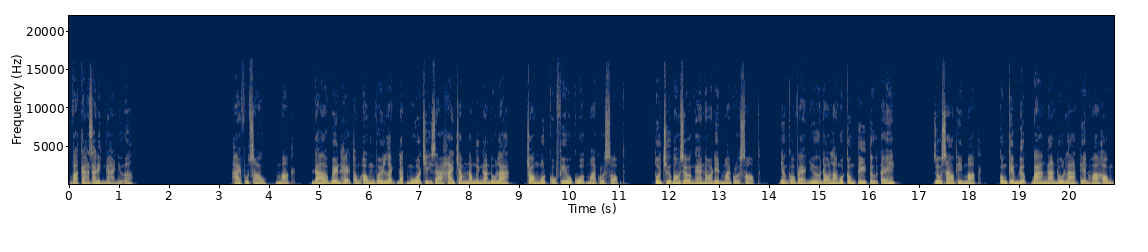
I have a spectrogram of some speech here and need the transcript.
và cả gia đình ngài nữa. Hai phút sau, mark đã ở bên hệ thống ống với lệnh đặt mua trị giá 250.000 đô la cho một cổ phiếu của Microsoft. Tôi chưa bao giờ nghe nói đến Microsoft, nhưng có vẻ như đó là một công ty tử tế. Dù sao thì Mark cũng kiếm được 3.000 đô la tiền hoa hồng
